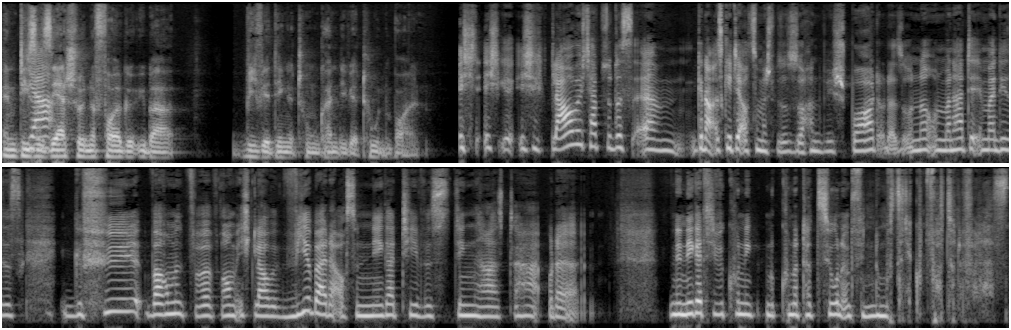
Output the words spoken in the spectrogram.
In diese ja. sehr schöne Folge über, wie wir Dinge tun können, die wir tun wollen. Ich, ich, ich glaube, ich habe so das, ähm, genau, es geht ja auch zum Beispiel so Sachen wie Sport oder so, ne? Und man hat ja immer dieses Gefühl, warum, warum ich glaube, wir beide auch so ein negatives Ding hast oder eine negative Konnotation empfinden, du musst dir die Komfortzone verlassen.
